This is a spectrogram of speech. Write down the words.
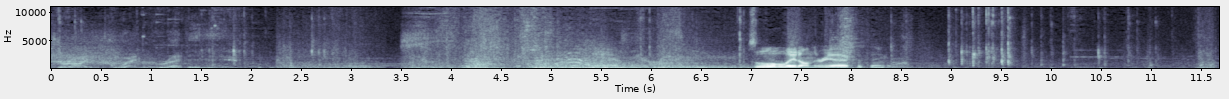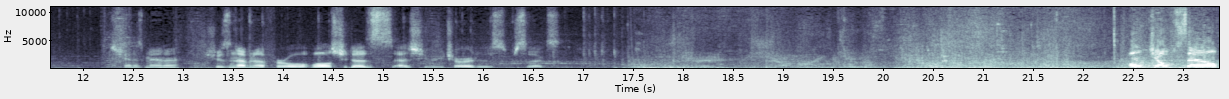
Strike when ready. Damn. It was a little late on the react, I think. Janna's mana. She doesn't have enough for ult. Well, she does as she recharges, which sucks. Ult yourself!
